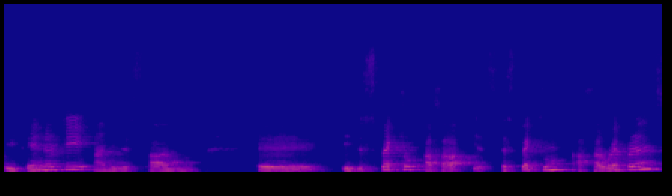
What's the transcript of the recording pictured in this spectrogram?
its energy and its, um, uh, its spectrum as a, a, spectrum as a reference.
